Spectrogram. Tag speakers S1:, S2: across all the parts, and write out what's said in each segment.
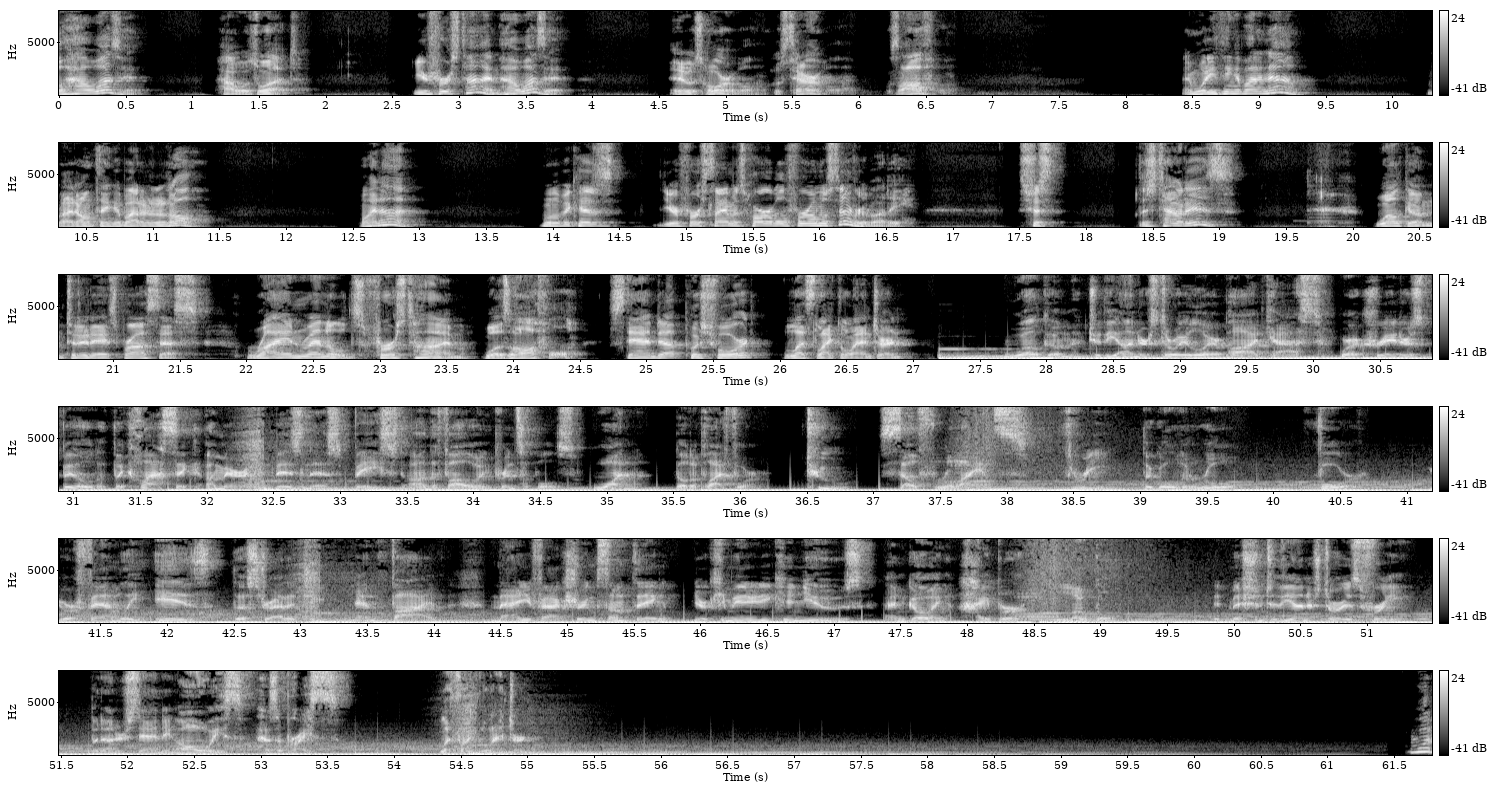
S1: Well, how was it?
S2: How was what?
S1: Your first time, how was it?
S2: It was horrible. It was terrible. It was awful.
S1: And what do you think about it now?
S2: I don't think about it at all.
S1: Why not?
S2: Well, because your first time is horrible for almost everybody. It's just, just how it is.
S1: Welcome to today's process. Ryan Reynolds' first time was awful. Stand up, push forward, let's light the lantern. Welcome to the Understory Lawyer Podcast, where creators build the classic American business based on the following principles one, build a platform, two, self reliance, three, the golden rule, four, your family is the strategy, and five, manufacturing something your community can use and going hyper local. Admission to the Understory is free, but understanding always has a price. Let's light the lantern.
